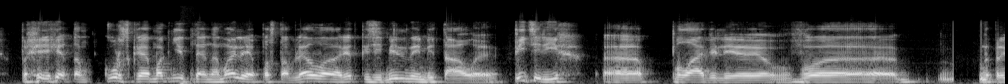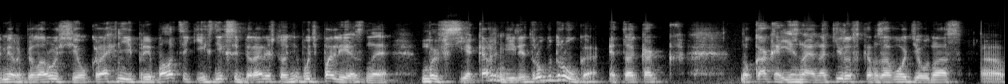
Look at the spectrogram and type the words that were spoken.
при этом Курская магнитная аномалия поставляла редкоземельные металлы. Питер их плавили в например, в Белоруссии, Украине и Прибалтике, из них собирали что-нибудь полезное. Мы все кормили друг друга. Это как ну, как, я не знаю, на Кировском заводе у нас э,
